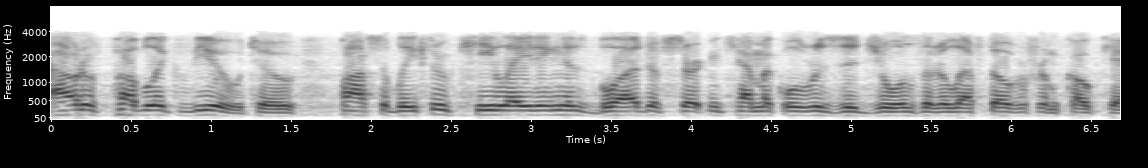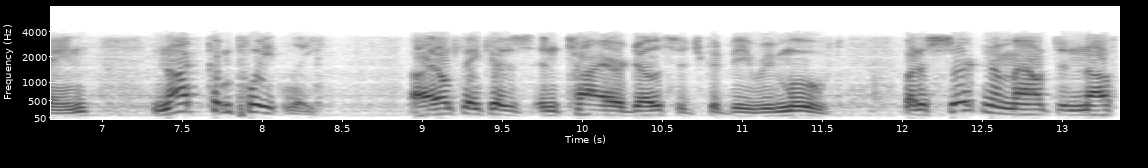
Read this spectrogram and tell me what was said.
out of public view to possibly through chelating his blood of certain chemical residuals that are left over from cocaine. Not completely. I don't think his entire dosage could be removed, but a certain amount enough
